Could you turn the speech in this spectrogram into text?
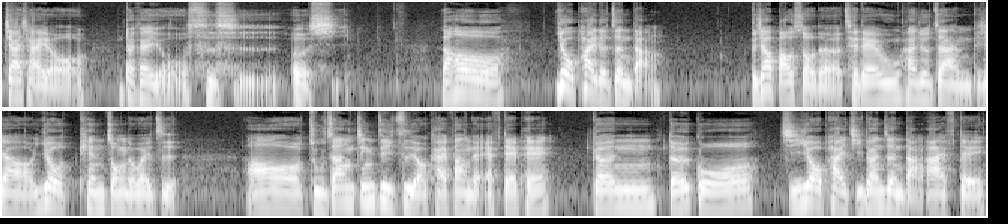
加起来有大概有四十二席，然后。右派的政党比较保守的 CDU，它就占比较右偏中的位置。然后主张经济自由开放的 FDP，跟德国极右派极端政党 AfD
